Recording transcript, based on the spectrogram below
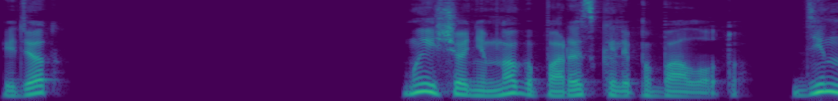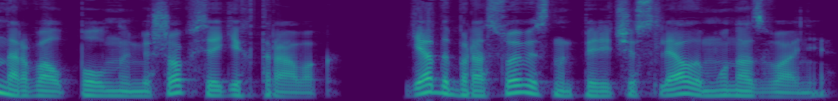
Идет?» Мы еще немного порыскали по болоту. Дин нарвал полный мешок всяких травок. Я добросовестно перечислял ему названия.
